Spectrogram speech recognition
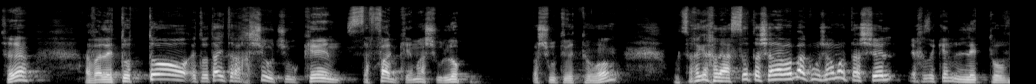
בסדר? אבל את, אותו, את אותה התרחשות שהוא כן ספג כמשהו לא פשוט וטוב, הוא צריך אחר כך לעשות את השלב הבא, כמו שאמרת, של איך זה כן לטוב.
